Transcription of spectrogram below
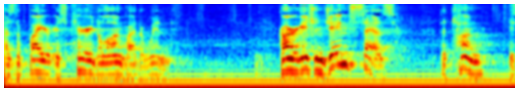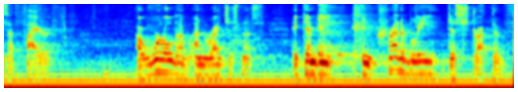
as the fire is carried along by the wind. Congregation, James says the tongue is a fire, a world of unrighteousness. It can be incredibly destructive.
